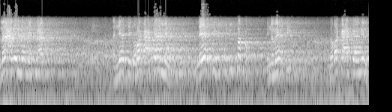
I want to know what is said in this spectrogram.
ما عليه أن يفعل؟ أن يأتي بركعة كاملة لا يأتي بالسجود فقط إنما يأتي بركعة كاملة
